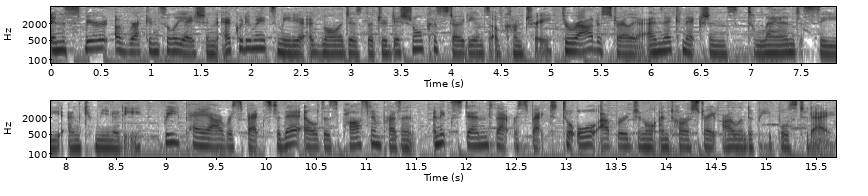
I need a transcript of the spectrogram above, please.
In the spirit of reconciliation, Equity Mates Media acknowledges the traditional custodians of country throughout Australia and their connections to land, sea, and community. We pay our respects to their elders, past and present, and extend that respect to all Aboriginal and Torres Strait Islander peoples today.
